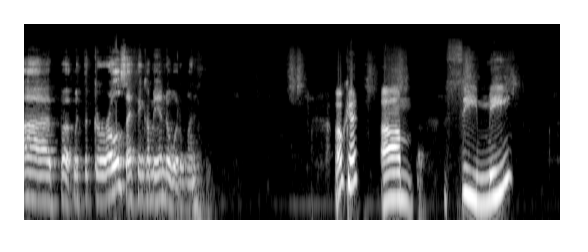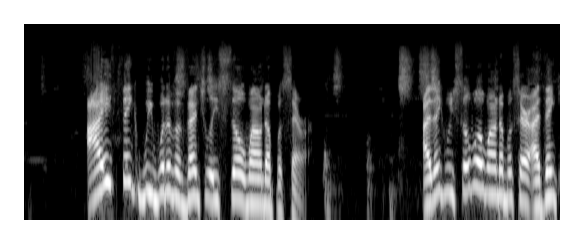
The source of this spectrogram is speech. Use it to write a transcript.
Uh, but with the girls, I think Amanda would have won. Okay. Um, see me. I think we would have eventually still wound up with Sara. I think we still would have wound up with Sara. I think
